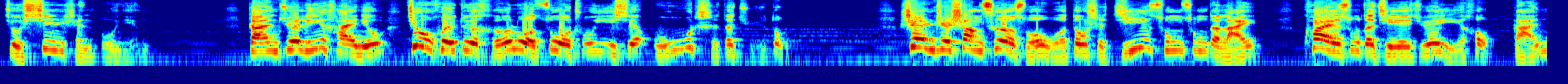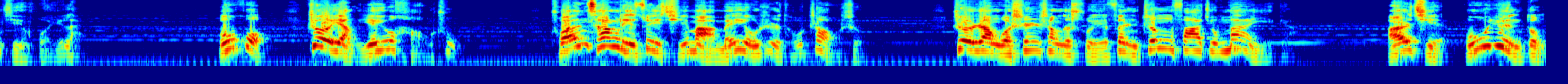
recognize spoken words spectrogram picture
就心神不宁，感觉李海牛就会对何洛做出一些无耻的举动，甚至上厕所我都是急匆匆的来，快速的解决以后赶紧回来。不过这样也有好处。船舱里最起码没有日头照射，这让我身上的水分蒸发就慢一点，而且不运动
